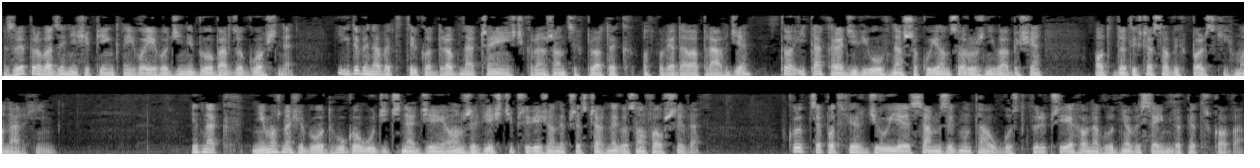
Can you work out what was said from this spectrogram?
Złe prowadzenie się pięknej wojewodziny było bardzo głośne i gdyby nawet tylko drobna część krążących plotek odpowiadała prawdzie, to i tak Radziwiłłówna szokująco różniłaby się od dotychczasowych polskich monarchii. Jednak nie można się było długo łudzić nadzieją, że wieści przywiezione przez Czarnego są fałszywe. Wkrótce potwierdził je sam Zygmunt August, który przyjechał na grudniowy Sejm do Piotrkowa.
